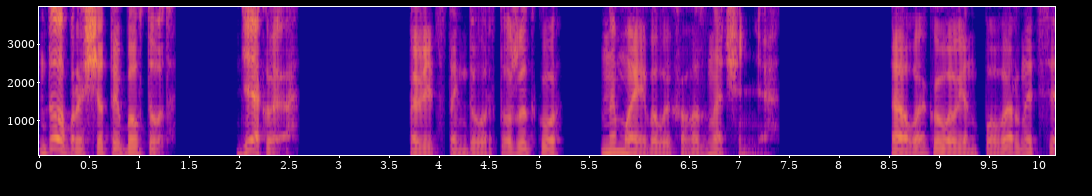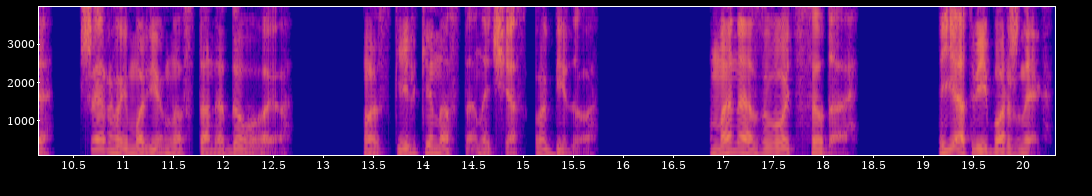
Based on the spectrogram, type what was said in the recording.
Добре, що ти був тут. Дякую. Відстань до гуртожитку не має великого значення. Але коли він повернеться, черга ймовірно стане довгою, оскільки настане час обіду. Мене звуть Суда. Я твій боржник.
